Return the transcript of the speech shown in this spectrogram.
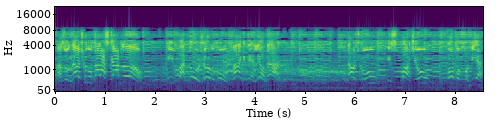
Mas o Náutico não tá lascado, não! Empatou o jogo com o Wagner Leonardo. Náutico 1, Esporte 1, homofobia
